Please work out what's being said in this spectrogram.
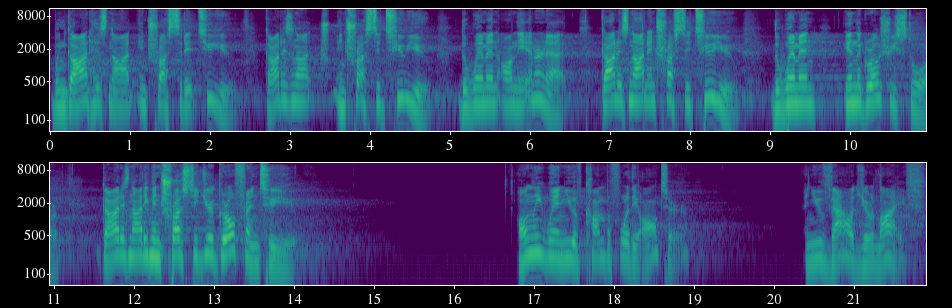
when God has not entrusted it to you. God has not entrusted to you the women on the internet. God has not entrusted to you the women in the grocery store. God has not even trusted your girlfriend to you. Only when you have come before the altar and you vowed your life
